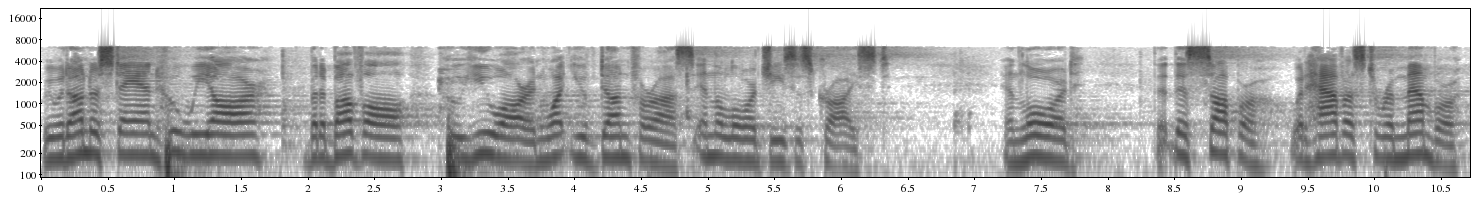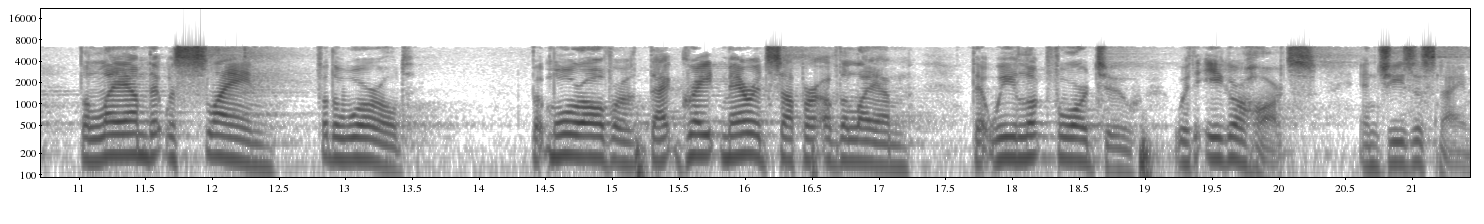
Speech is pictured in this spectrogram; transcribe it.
we would understand who we are but above all, who you are and what you've done for us in the Lord Jesus Christ. And Lord, that this supper would have us to remember the Lamb that was slain for the world, but moreover, that great marriage supper of the Lamb that we look forward to with eager hearts. In Jesus' name,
